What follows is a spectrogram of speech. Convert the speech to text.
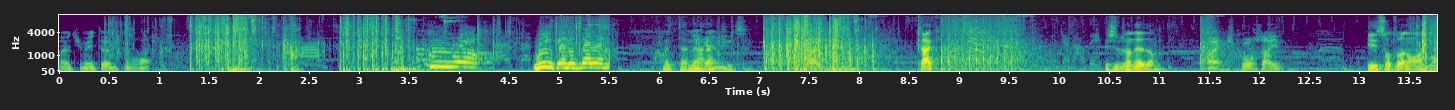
Ouais, tu m'étonnes, je comprends. Mink, elle est là. Ouais, ta mère la pute. Crac. J'ai besoin d'aide. Hein. Ouais, je cours, j'arrive. Il est sur toi normalement.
